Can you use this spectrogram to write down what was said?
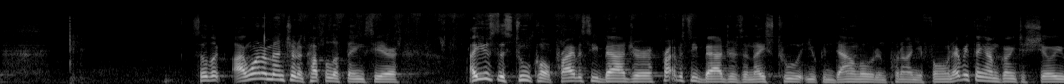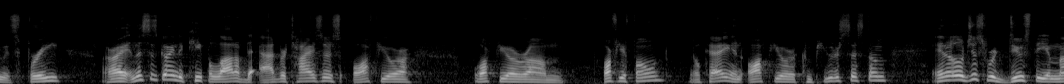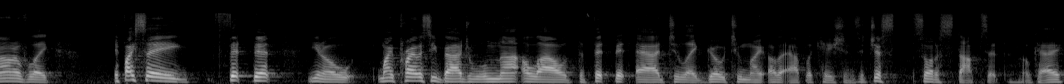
So look, I want to mention a couple of things here. I use this tool called Privacy Badger. Privacy Badger is a nice tool that you can download and put on your phone. Everything I'm going to show you is free, all right? And this is going to keep a lot of the advertisers off your, off your, um, off your phone, okay, and off your computer system. And it'll just reduce the amount of like, if I say Fitbit, you know, my privacy badger will not allow the Fitbit ad to like go to my other applications. It just sort of stops it, okay?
